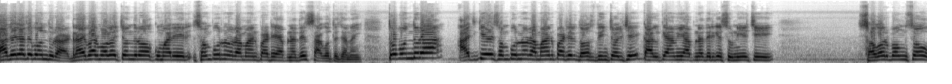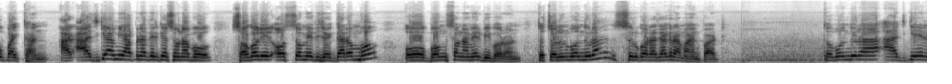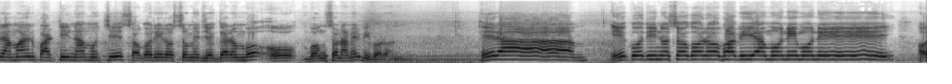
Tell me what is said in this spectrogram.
রাধে রাধে বন্ধুরা, ড্রাইভার মলয়চন্দ্র কুমারের সম্পূর্ণ রামায়ণ পাঠে আপনাদের স্বাগত জানাই। তো বন্ধুরা, আজকে সম্পূর্ণ রামায়ণ পাঠের দশ দিন চলছে, কালকে আমি আপনাদেরকে শুনিয়েছি সগর বংশ উপাখ্যান। আর আজকে আমি আপনাদেরকে শোনাবো সগরের অশ্বমেধ যজ্ঞারম্ভ ও বংশ নামের বিবরণ। তো চলুন বন্ধুরা, শুরু করা যাক রামায়ণ পাঠ। তো বন্ধুরা আজকের রামায়ণ পাঠটির নাম হচ্ছে সগরের অশ্বমের যজ্ঞারম্ভ ও বংশ নামের বিবরণ। হে রাম, একদিন সগর ভাবিয়া মনে মনে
